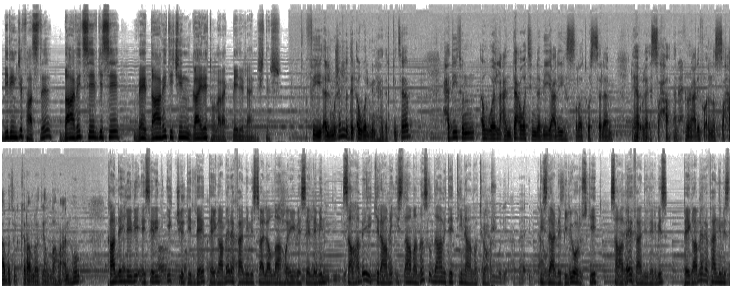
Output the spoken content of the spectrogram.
birinci faslı, davet sevgisi ve davet için gayret olarak belirlenmiştir. في المجلد الأول من هذا الكتاب حديث أول عن دعوة النبي عليه الصلاة والسلام لهؤلاء الصحابة نحن نعرف أن الصحابة الكرام رضي الله عنهم Kandehlevi eserin ilk cildinde Peygamber Efendimiz sallallahu aleyhi ve sellemin sahabe-i kiramı İslam'a nasıl davet ettiğini anlatıyor. Bizler de biliyoruz ki sahabe efendilerimiz Peygamber Efendimiz'le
